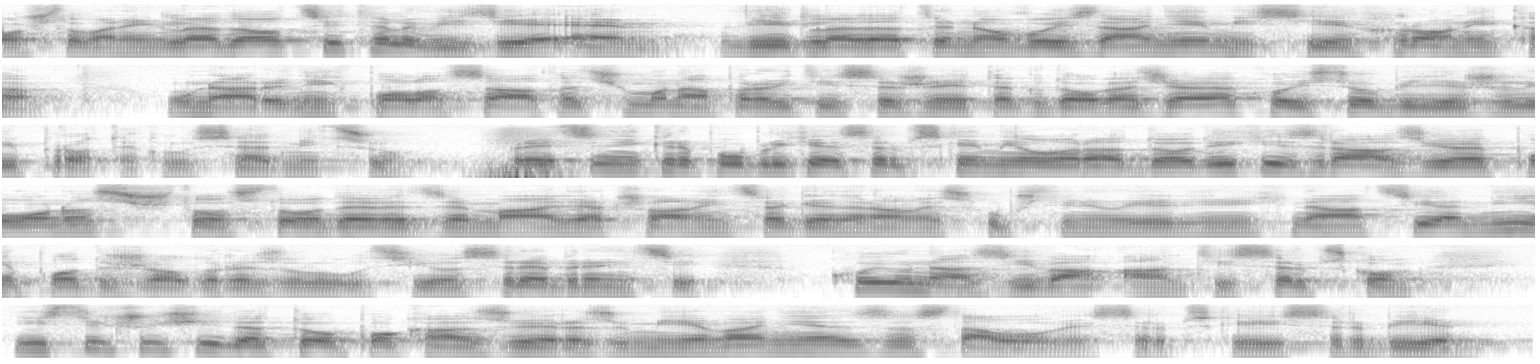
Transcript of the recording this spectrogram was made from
Poštovani gledalci televizije M, vi gledate novo izdanje emisije Hronika. U narednih pola sata ćemo napraviti sažetak događaja koji su obilježili proteklu sedmicu. Predsjednik Republike Srpske Milorad Dodik izrazio je ponos što 109 zemalja članica Generalne skupštine Ujedinih nacija nije podržalo rezoluciju o Srebrenici, koju naziva antisrpskom, ističući da to pokazuje razumijevanje za stavove Srpske i Srbije.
